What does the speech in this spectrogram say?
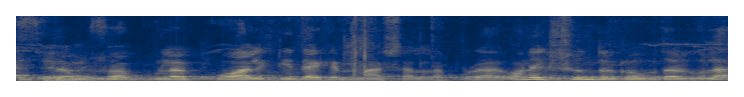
একদম সবগুলোর কোয়ালিটি দেখেন মাশাল্লাহ পুরো অনেক সুন্দর কবুতরগুলা।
